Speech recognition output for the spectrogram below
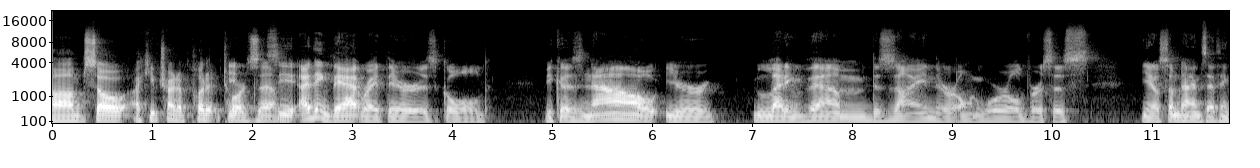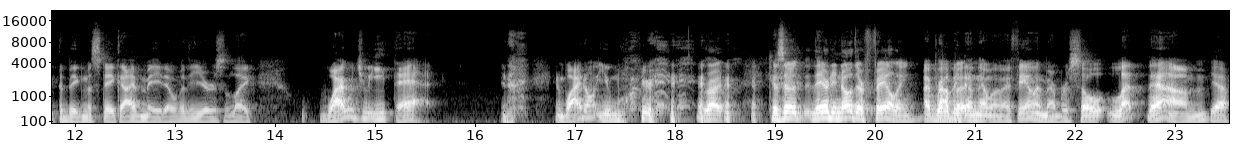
Um, so I keep trying to put it towards them. See, I think that right there is gold because now you're letting them design their own world versus you know, sometimes I think the big mistake I've made over the years is like, why would you eat that? And, and why don't you more? right, because they already know they're failing. I've probably done that with my family members. So let them. Yeah.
